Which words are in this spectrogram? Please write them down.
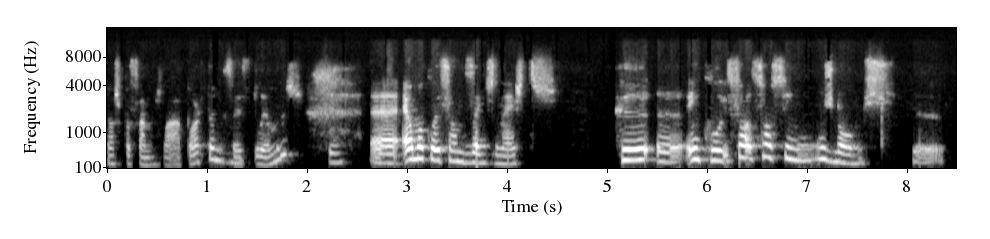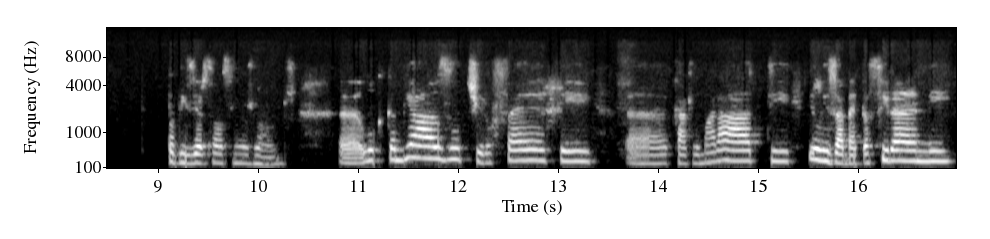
Nós passamos lá à porta, não sei se te lembras. Uh, é uma coleção de desenhos de mestres que uh, inclui só, só assim uns nomes, para dizer só assim os nomes. Luca Cambiaso, Ciro Ferri, Carlo Maratti, Elisabetta Cirani,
